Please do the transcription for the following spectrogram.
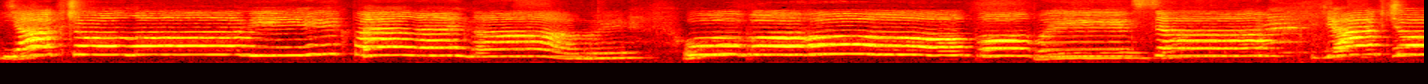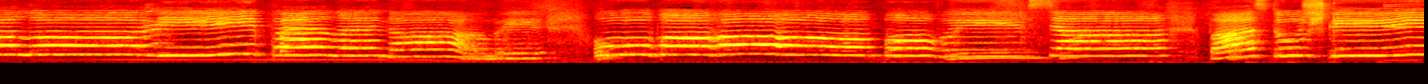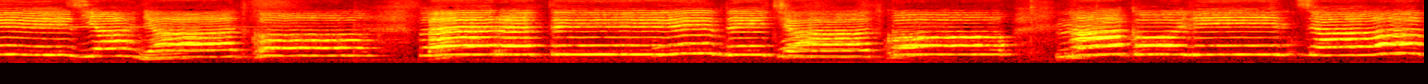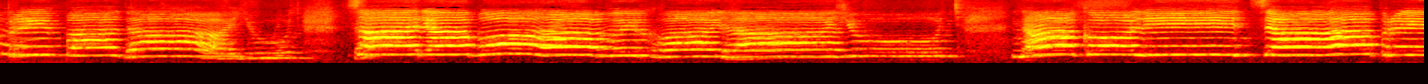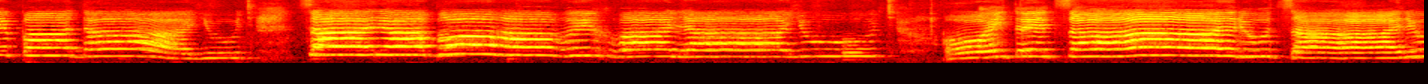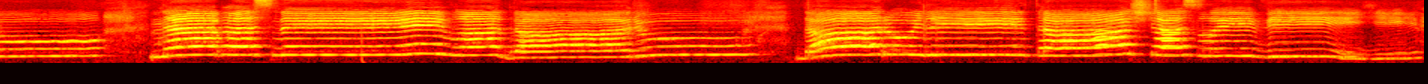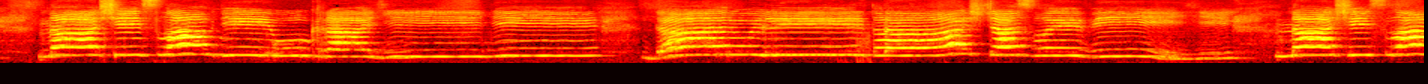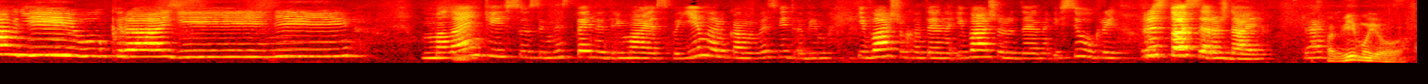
Yeah. Ісусик, не спи, не дрімає своїми руками весь світ обійм. І вашу хатину, і вашу родину, і всю Україну. Христос рождає. Слава Його!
